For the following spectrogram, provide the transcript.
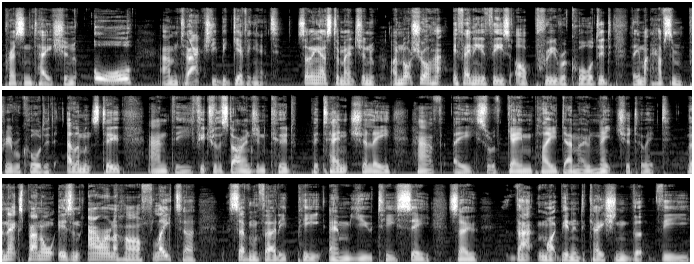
presentation or um, to actually be giving it. Something else to mention, I'm not sure if any of these are pre-recorded. They might have some pre-recorded elements too, and the Future of the Star Engine could potentially have a sort of gameplay demo nature to it. The next panel is an hour and a half later, 7.30 p.m. UTC, so that might be an indication that the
